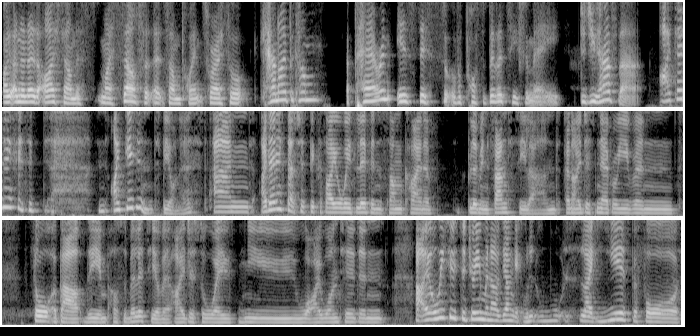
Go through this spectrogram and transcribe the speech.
I, and i know that i found this myself at, at some points where i thought can i become a parent? Is this sort of a possibility for me? Did you have that? I don't know if it's a I didn't, to be honest. And I don't know if that's just because I always live in some kind of blooming fantasy land and I just never even thought about the impossibility of it. I just always knew what I wanted, and I always used to dream when I was younger, like years before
